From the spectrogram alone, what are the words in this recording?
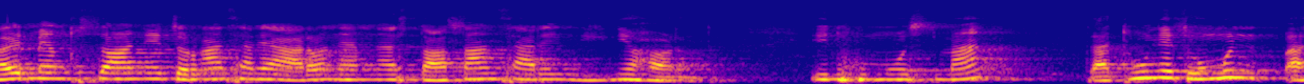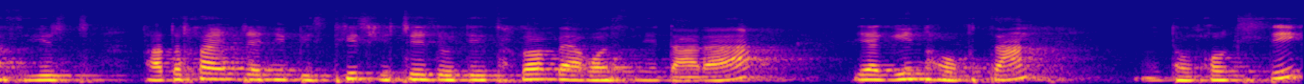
2009 оны 6 сарын 18-наас 7 сарын 1-ний хооронд энэ хүмүүс маань за түүнээс өмнө бас ирж тодорхой хэмжээний бэлтгэл хичээлүүдийг зохион байгуулсны дараа яг энэ хугацаанд тунхаглалыг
